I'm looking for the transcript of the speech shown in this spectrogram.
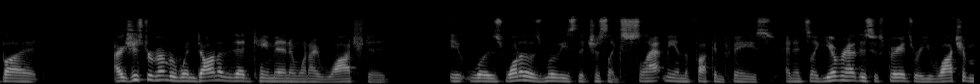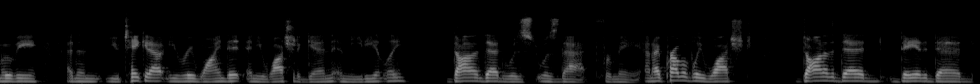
but I just remember when Dawn of the Dead came in and when I watched it, it was one of those movies that just like slapped me in the fucking face. And it's like, you ever have this experience where you watch a movie and then you take it out and you rewind it and you watch it again immediately? Dawn of the Dead was was that for me. And I probably watched Dawn of the Dead, Day of the Dead,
